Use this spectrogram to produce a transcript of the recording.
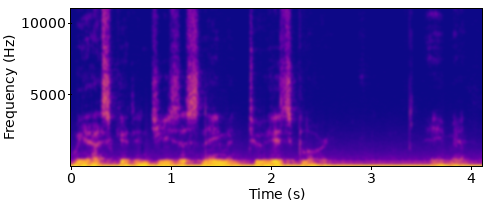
We ask it in Jesus' name and to His glory. Amen.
